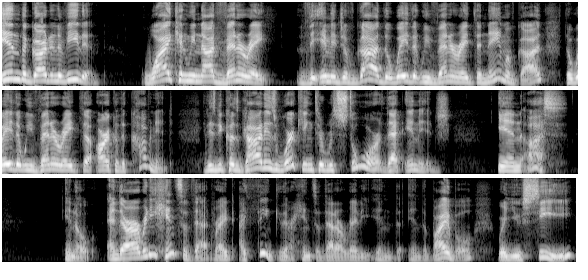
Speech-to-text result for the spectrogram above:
in the Garden of Eden. Why can we not venerate the image of God the way that we venerate the name of God, the way that we venerate the Ark of the Covenant? It is because God is working to restore that image in us. You know, and there are already hints of that, right? I think there are hints of that already in the in the Bible, where you see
